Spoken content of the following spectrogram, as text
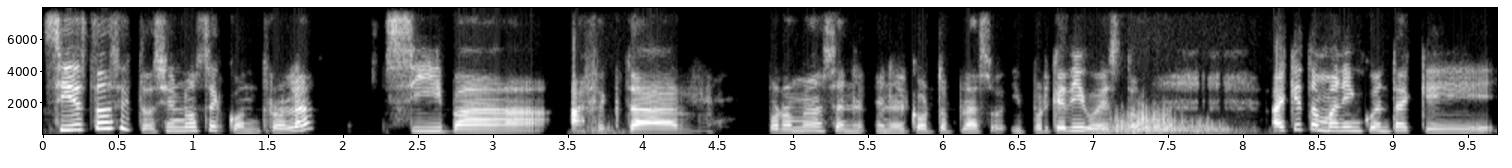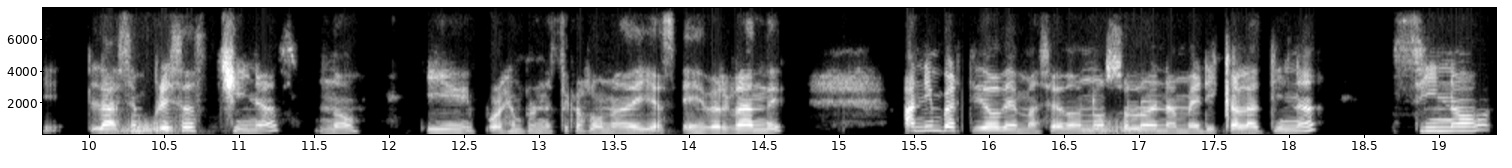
si esta situación no se controla, sí va a afectar, por lo menos en, el- en el corto plazo. ¿Y por qué digo esto? Hay que tomar en cuenta que las empresas chinas, ¿no? Y por ejemplo en este caso una de ellas, Evergrande, han invertido demasiado no solo en América Latina, sino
